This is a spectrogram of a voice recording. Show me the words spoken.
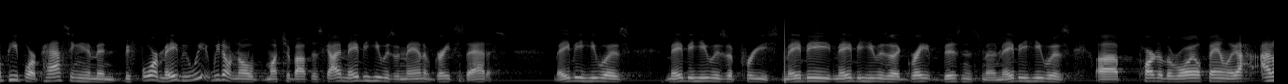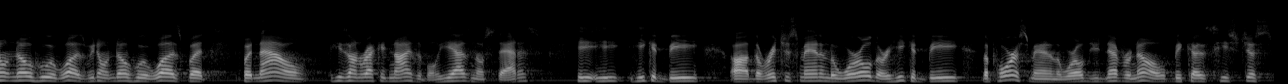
people are passing him, and before, maybe we, we don't know much about this guy. Maybe he was a man of great status. Maybe he was maybe he was a priest. Maybe maybe he was a great businessman. Maybe he was uh, part of the royal family. I, I, don't know who it was. We don't know who it was but but now he's unrecognizable. He has no status. He, he, he could be uh, the richest man in the world or he could be the poorest man in the world. You'd never know because he's just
